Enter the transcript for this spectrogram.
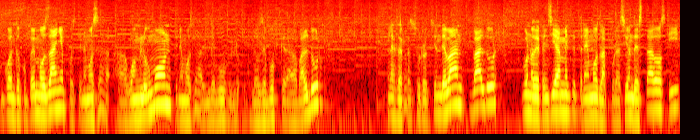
En cuanto ocupemos daño, pues tenemos a, a Wanglongmon, tenemos debuff, los debuffs que da Baldur, la resurrección de Baldur. Bueno, defensivamente tenemos la curación de estados y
